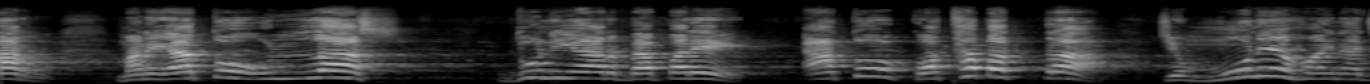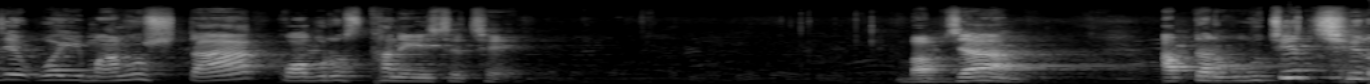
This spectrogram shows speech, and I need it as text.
আর মানে এত উল্লাস দুনিয়ার ব্যাপারে, এত কথাবার্তা যে মনে হয় না যে ওই মানুষটা কবরস্থানে এসেছে। বাবজান আপনার উচিত ছিল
